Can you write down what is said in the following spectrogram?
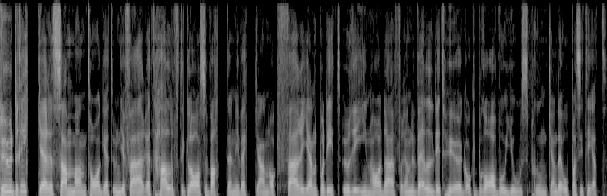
Du dricker sammantaget ungefär ett halvt glas vatten i veckan och färgen på ditt urin har därför en väldigt hög och bravojuiceprunkande opacitet.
